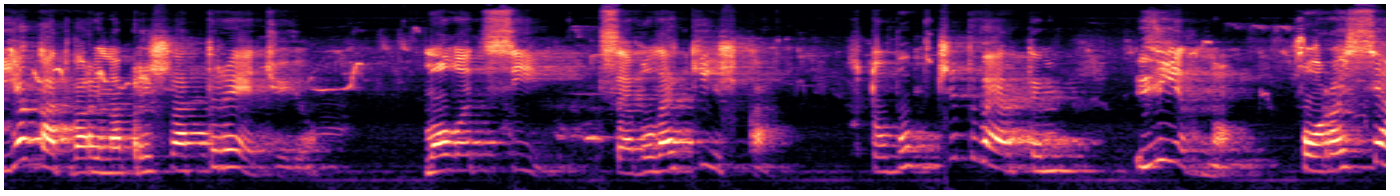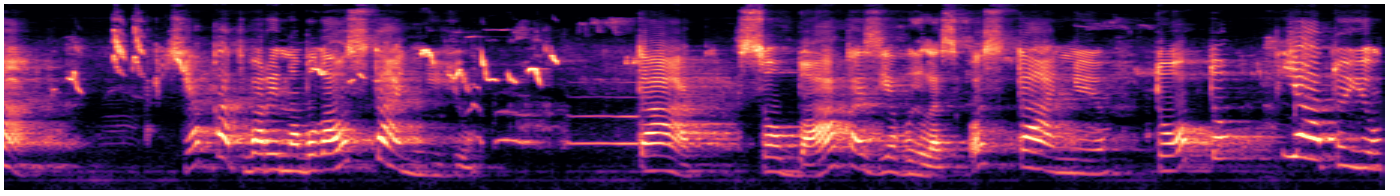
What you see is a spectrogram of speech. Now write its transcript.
Яка тварина прийшла третьою? Молодці, це була кішка. Хто був четвертим? Вірно, порося. Яка тварина була останньою? Так, собака з'явилась останньою, тобто п'ятою.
